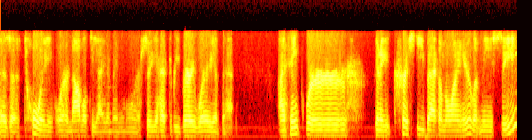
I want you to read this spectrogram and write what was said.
as a toy or a novelty item anymore. So you have to be very wary of that. I think we're going to get Christy back on the line here. Let me see.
